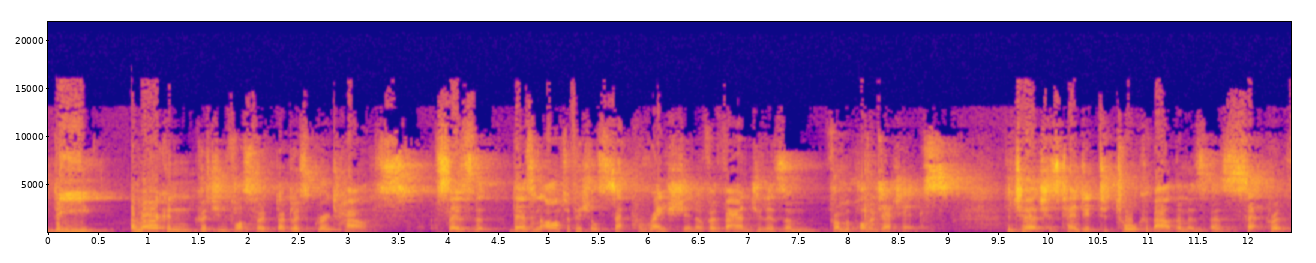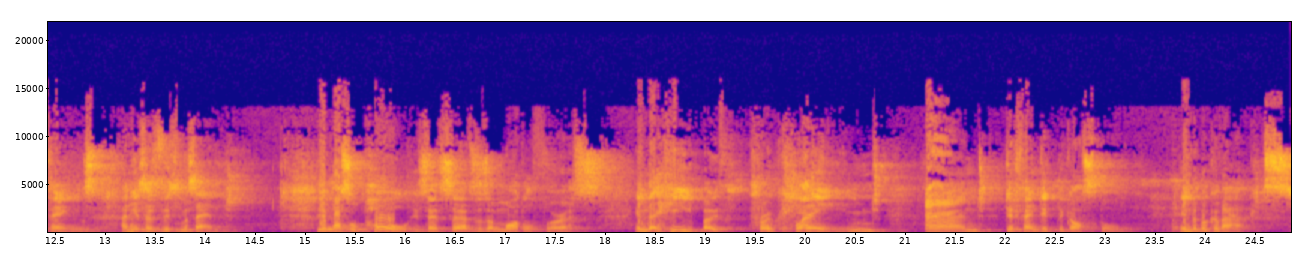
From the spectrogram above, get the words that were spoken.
The American Christian philosopher Douglas Groothuis says that there's an artificial separation of evangelism from apologetics. The church has tended to talk about them as, as separate things, and he says this must end. The Apostle Paul, he says, serves as a model for us in that he both proclaimed and defended the gospel in the book of Acts.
